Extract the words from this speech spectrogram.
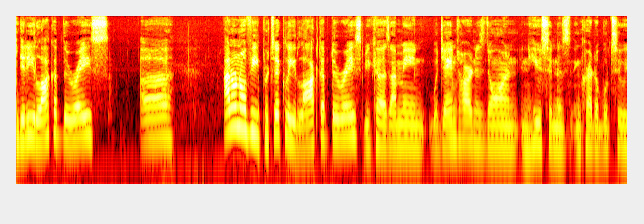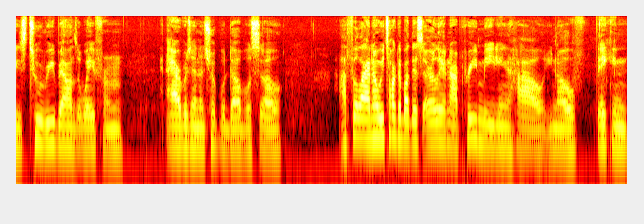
did he lock up the race? Uh, I don't know if he particularly locked up the race because I mean, what James Harden is doing in Houston is incredible too. He's two rebounds away from averaging a triple double. So I feel like I know we talked about this earlier in our pre-meeting how you know they can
